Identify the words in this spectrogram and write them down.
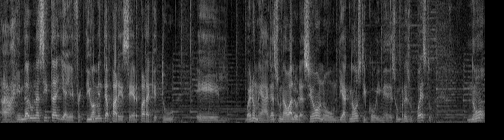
agendar una cita y efectivamente aparecer para que tú bueno, me hagas una valoración o un diagnóstico y me des un presupuesto. No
